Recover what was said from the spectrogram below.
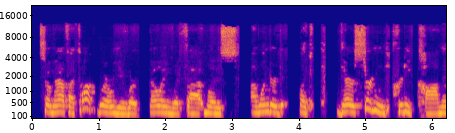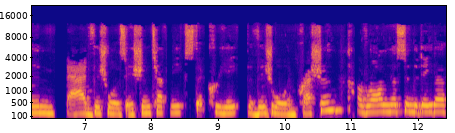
so, Matt, I thought where you were going with that was I wondered, like, there are certain pretty common bad visualization techniques that create the visual impression of wrongness in the data,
